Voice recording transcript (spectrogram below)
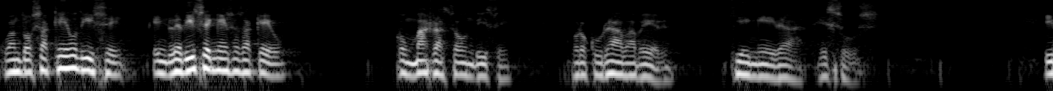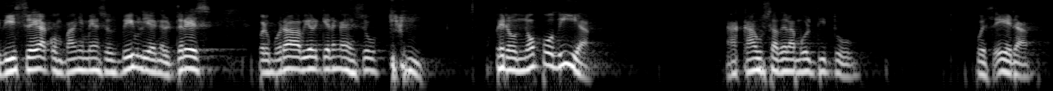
Cuando Saqueo dice, le dicen eso a Saqueo, con más razón dice, procuraba ver quién era Jesús. Y dice, acompáñenme en sus Biblias en el 3, procuraba ver quién era Jesús, pero no podía a causa de la multitud, pues era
